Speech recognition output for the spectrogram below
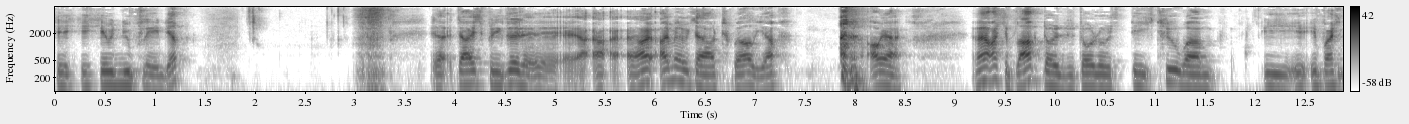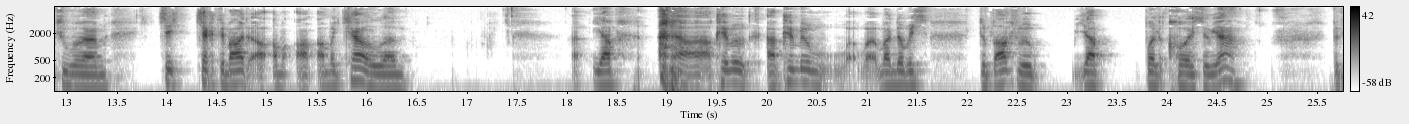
here in Newfoundland. Yep. Yeah, that's pretty good. I, I, I, I'm average out 12, yep. oh, yeah. And I also blocked those, those, these two, um, if I to, um, check, check them out on, on, on my channel, um, uh, yep. I I can't remember what numbers the vlogs were, yep. But of course, yeah. But,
